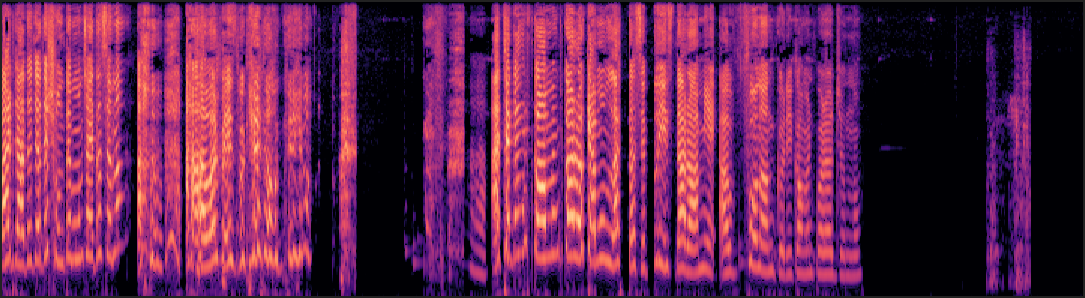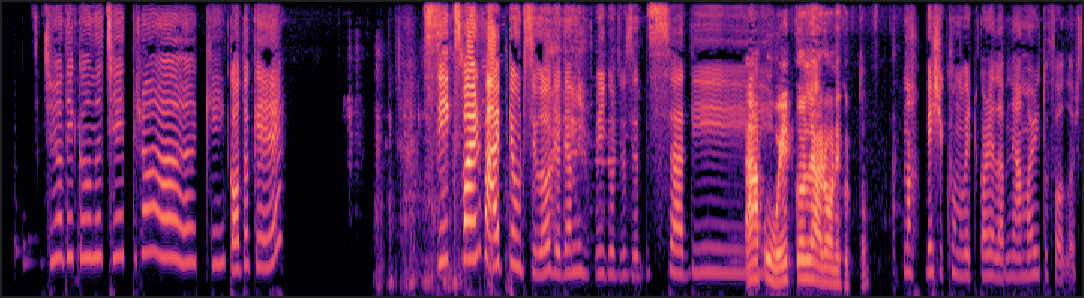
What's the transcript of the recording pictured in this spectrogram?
বাট যাদের যাদের শুনতে মন চাইতেছে না আবার ফেসবুকে নক দিও। আচ্ছা গাইস কমেন্ট করো কেমন লাগতাছে? প্লিজ দাঁড়া আমি ফোন অন করি কমেন্ট পড়ার জন্য। যদি কোন চিত্র আঁকি কত কে রে? সিক্স পয়েন্ট ফাইভ কে উঠছিল যদি আমি ই করতেছি সাদি। আপু ওয়েট করলে আরও অনেক উঠতো। না বেশিক্ষণ ওয়েট করে লাভ নেই আমারই তো followers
